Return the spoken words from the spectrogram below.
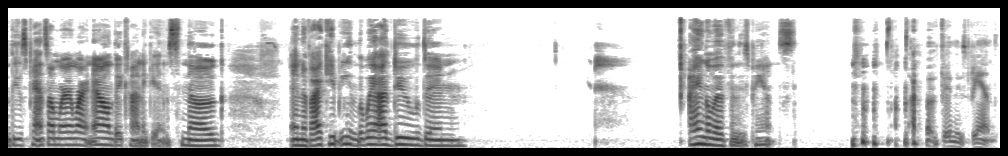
these pants I'm wearing right now, they kind of getting snug. And if I keep eating the way I do, then I ain't gonna fit in these pants. I'm not gonna fit in these pants.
